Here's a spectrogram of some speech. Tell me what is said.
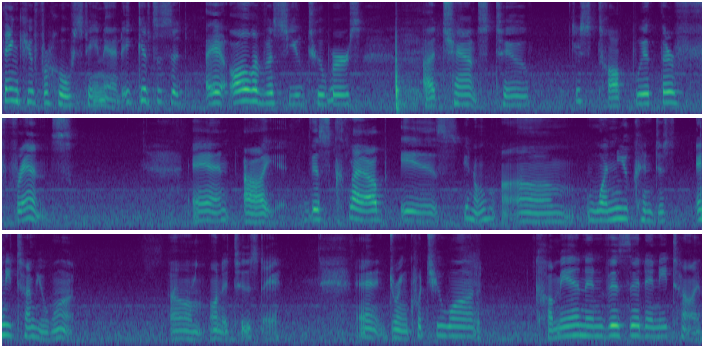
Thank you for hosting it. It gives us a, a all of us YouTubers a chance to just talk with their friends and uh, this collab is you know um, one you can just anytime you want um, on a Tuesday. And drink what you want come in and visit anytime.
